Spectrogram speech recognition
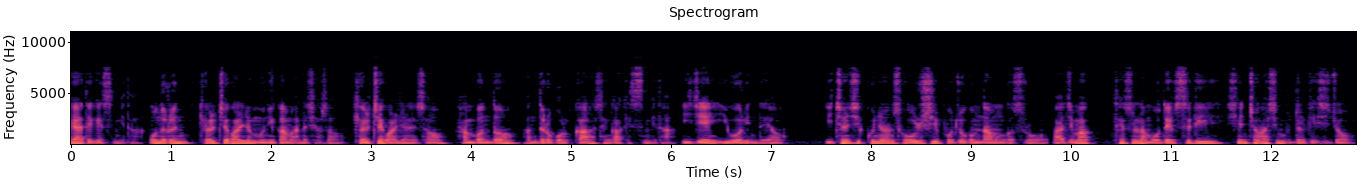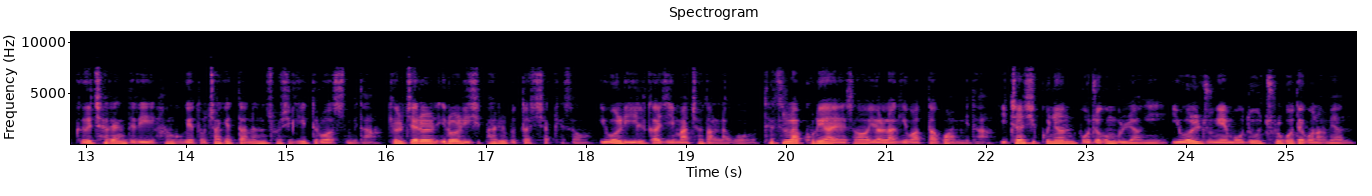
해야 되겠습니다. 오늘은 결제 관련 문의가 많으셔서 결제 관련해서 한 번 더 만들어 볼까 생각했습니다. 이제 2월인데요. 2019년 서울시 보조금 남은 것으로 마지막 테슬라 모델 3 신청하신 분들 계시죠? 그 차량들이 한국에 도착했다는 소식이 들어왔습니다. 결제를 1월 28일부터 시작해서 2월 2일까지 맞춰달라고 테슬라 코리아에서 연락이 왔다고 합니다. 2019년 보조금 물량이 2월 중에 모두 출고되고 나면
